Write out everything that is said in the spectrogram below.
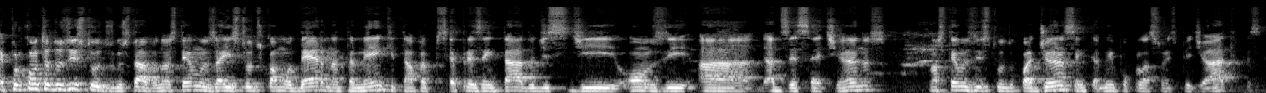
É por conta dos estudos, Gustavo. Nós temos aí estudos com a Moderna também, que está para ser apresentado de, de 11 a, a 17 anos. Nós temos estudo com a Janssen também, populações pediátricas.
